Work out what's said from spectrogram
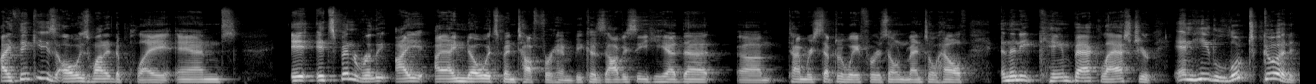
I think he's always wanted to play and it, has been really I I know it's been tough for him because obviously he had that um, time where he stepped away for his own mental health, and then he came back last year and he looked good,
